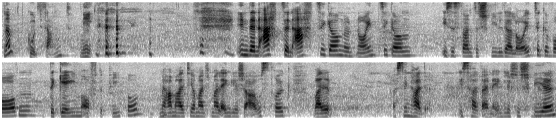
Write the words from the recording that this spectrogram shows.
Ne? Gut. Sand? Nee. In den 1880ern und 90ern ist es dann das Spiel der Leute geworden, the game of the people. Wir haben halt hier manchmal englische Ausdrücke, weil es sind halt, ist halt ein englisches Spiel.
